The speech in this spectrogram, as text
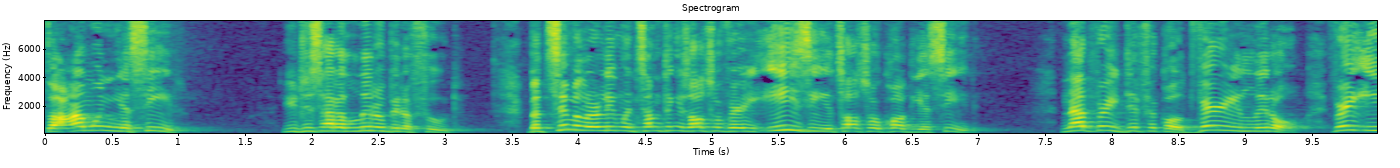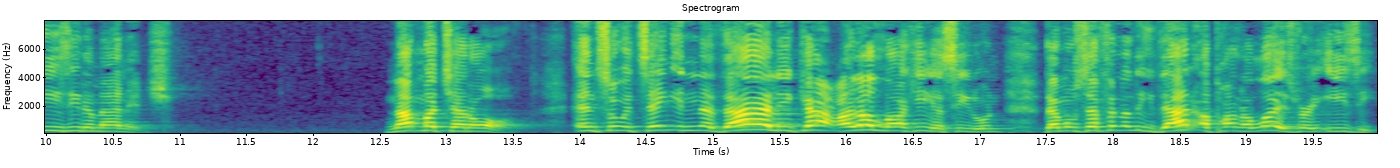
ta'amun yasir. You just had a little bit of food. But similarly, when something is also very easy, it's also called yasir. Not very difficult, very little, very easy to manage. Not much at all. And so it's saying, Inna dhalika ala Allahi yasirun. That most definitely that upon Allah is very easy.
